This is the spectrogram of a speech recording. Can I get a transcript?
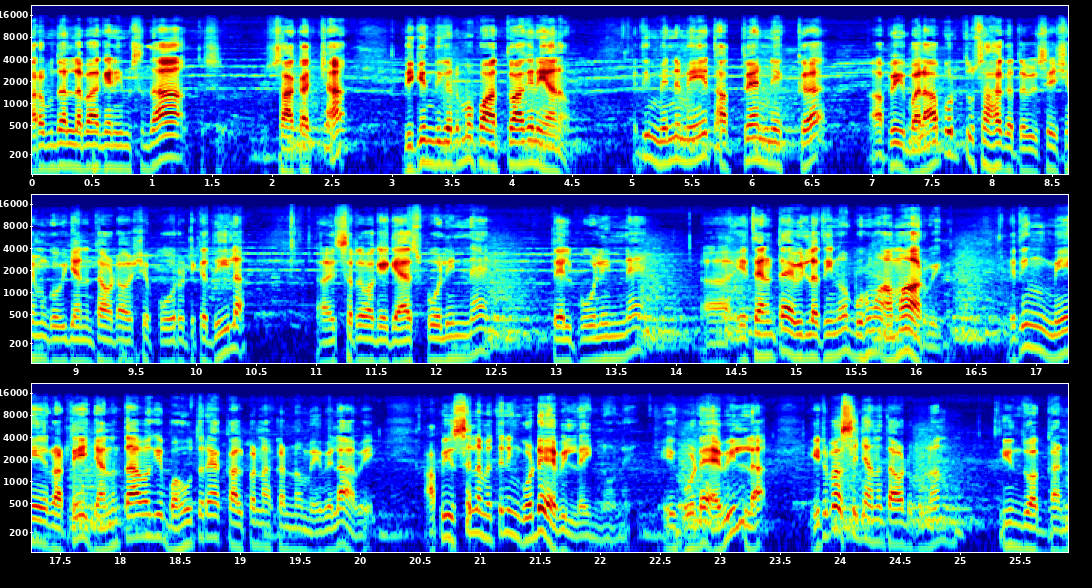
අරමුදල් ලබා ගැනීම සඳහා සාකච්ඡා දිගින් දිගටම පවත්වාගෙන යනවා. ඉතින් මෙන්න මේ තත්ත්වයන් එක්ක අපේ බලාපොරොත්තු සහගත විශේෂම ගොවි ජනතාවට අවශ්‍ය පෝර ටික දීලා ඉස්සර වගේ ගෑස් පෝලින් නැහැ, තෙල් පෝලින් නැහැ. ඒ තැනට ඇවිල්ලා තිනවා බොහොම අමාරුයි. ඉතින් මේ රටේ ජනතාවගේ බහුතරයක් කල්පනා කරනවා මේ වෙලාවේ අපි ඉස්සෙල්ලා මෙතනින් ගොඩ ඇවිල්ලා ඉන්න ඕනේ. ඒ ගොඩ ඇවිල්ලා ඊට පස්සේ ජනතාවට පුළුවන් තීන්දුවක් ගන්න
